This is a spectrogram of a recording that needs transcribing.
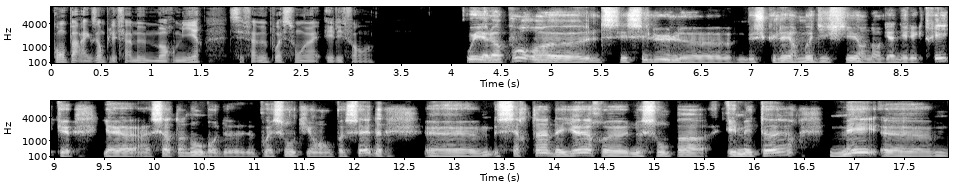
qu'ont par exemple les fameux mormires, ces fameux poissons euh, éléphants. Hein. Oui, alors pour euh, ces cellules euh, musculaires modifiées en organes électriques, il y a un certain nombre de, de poissons qui en possèdent. Euh, certains d'ailleurs euh, ne sont pas émetteurs, mais euh,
